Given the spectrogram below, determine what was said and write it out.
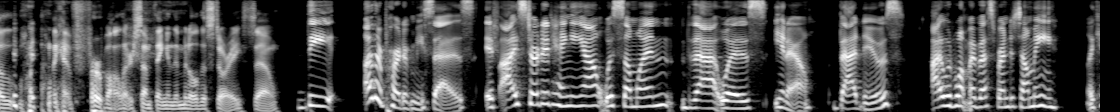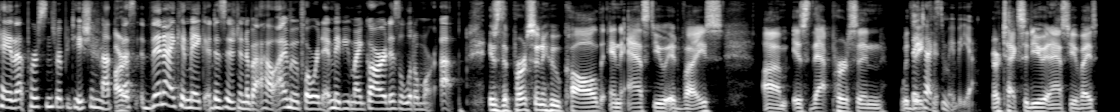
a like a fur ball or something in the middle of the story so the other part of me says if I started hanging out with someone that was, you know, bad news, I would want my best friend to tell me, like, hey, that person's reputation, not the Are- best. Then I can make a decision about how I move forward and maybe my guard is a little more up. is the person who called and asked you advice um is that person would They, they, texted me, but yeah. or texted you and asked you advice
